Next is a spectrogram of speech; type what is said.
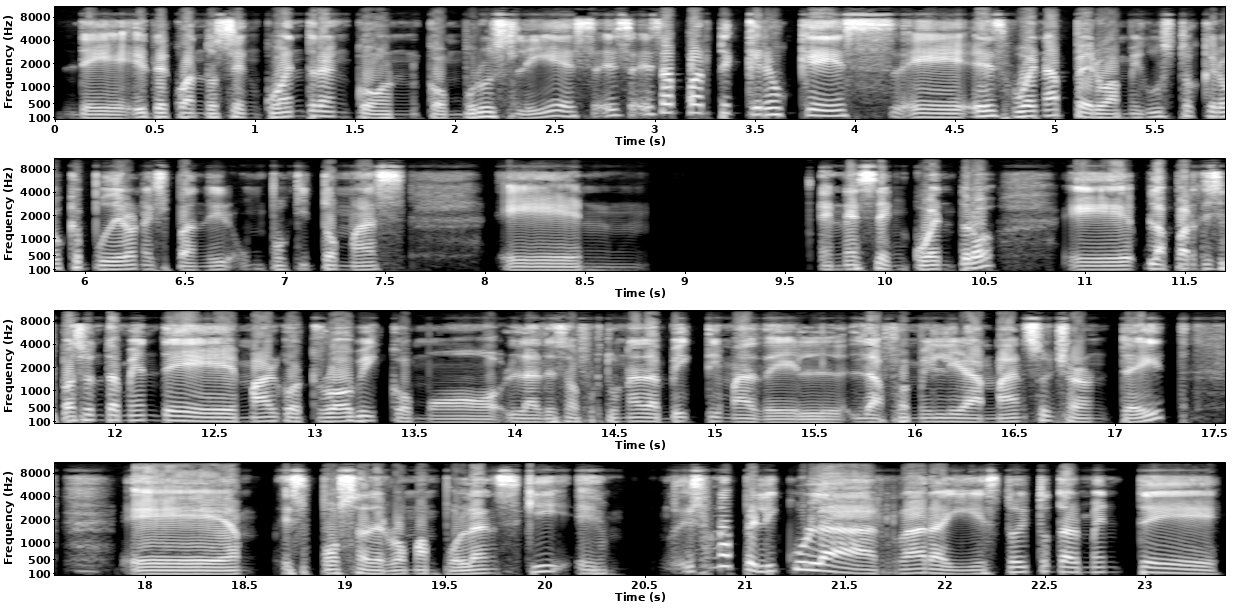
de, de cuando se encuentran con, con Bruce Lee. Es, esa parte creo que es, eh, es buena, pero a mi gusto creo que pudieron expandir un poquito más en, en ese encuentro. Eh, la participación también de Margot Robbie como la desafortunada víctima de la familia Manson, Sharon Tate, eh, esposa de Roman Polanski es una película rara y estoy totalmente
